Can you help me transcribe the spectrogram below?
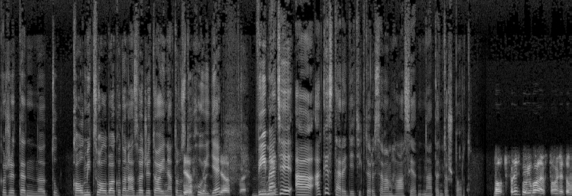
akože ten, e, tú kolmicu, alebo ako to nazvať, že to aj na tom vzduchu jasne, ide. Jasne. Vy mm-hmm. máte, a aké staré deti, ktoré sa vám hlásia na tento šport? No, frisbee je v tom, že je to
